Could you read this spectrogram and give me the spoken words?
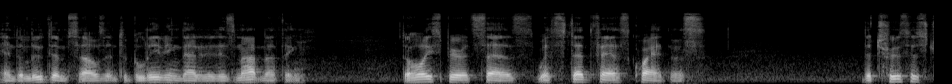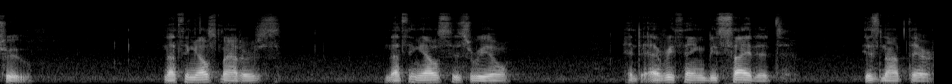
and delude themselves into believing that it is not nothing, the Holy Spirit says with steadfast quietness, the truth is true, nothing else matters, nothing else is real, and everything beside it is not there.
